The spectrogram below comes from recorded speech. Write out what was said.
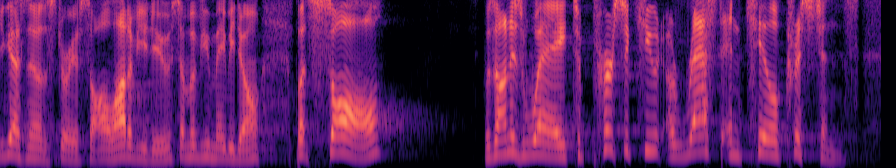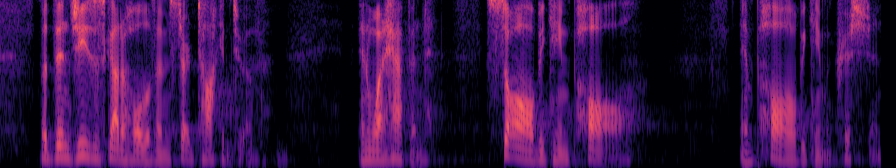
You guys know the story of Saul. A lot of you do. Some of you maybe don't. But Saul was on his way to persecute, arrest, and kill Christians. But then Jesus got a hold of him, started talking to him. And what happened? Saul became Paul, and Paul became a Christian,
